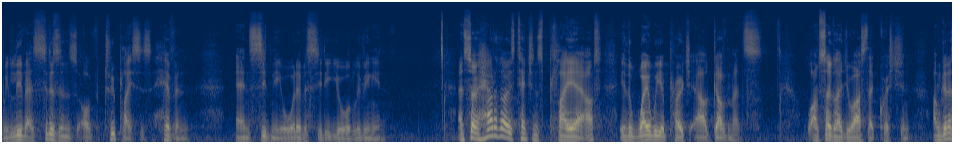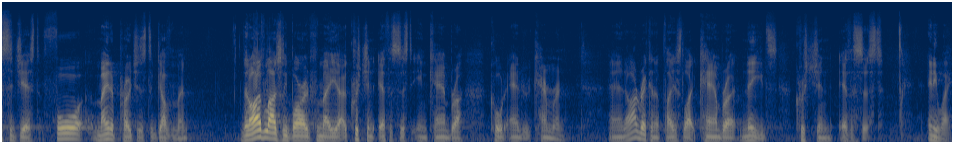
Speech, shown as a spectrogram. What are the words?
we live as citizens of two places, heaven and Sydney, or whatever city you're living in. And so, how do those tensions play out in the way we approach our governments? Well, I'm so glad you asked that question. I'm going to suggest four main approaches to government that I've largely borrowed from a, uh, a, Christian ethicist in Canberra called Andrew Cameron. And I reckon a place like Canberra needs Christian ethicists. Anyway,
